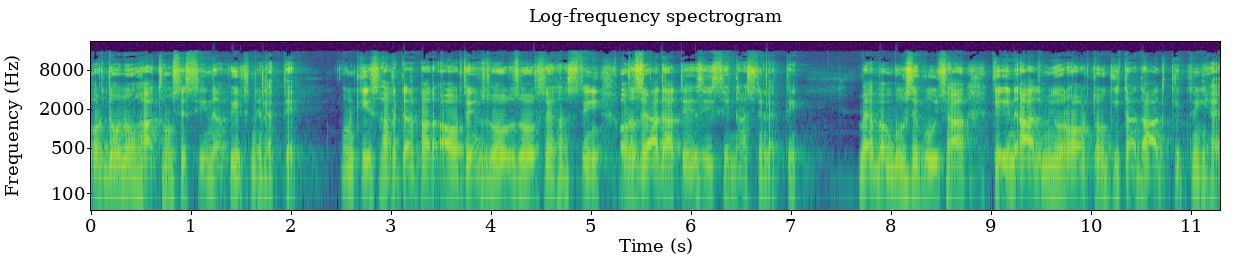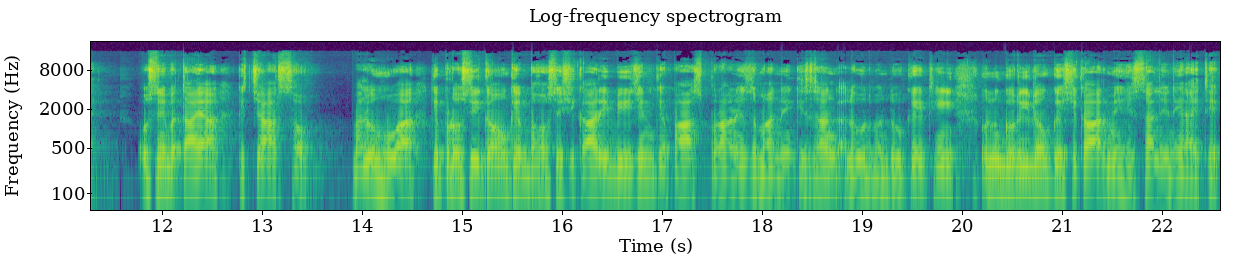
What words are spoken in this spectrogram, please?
और दोनों हाथों से सीना पीटने लगते। उनकी इस हरकत पर औरतें ज़ोर ज़ोर से हंसती और ज़्यादा तेज़ी से नाचने लगती। मैं बम्बू से पूछा कि इन आदमियों और औरतों की तादाद कितनी है? उसने बताया कि चार सौ। मालूम हुआ कि पड़ोसी गाँव के बहुत से शिकारी भी जिनके पास पुराने ज़माने की जंग आलूद बंदूकें थीं, उन गुरीलों के शिकार में हिस्सा लेने आए थे।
